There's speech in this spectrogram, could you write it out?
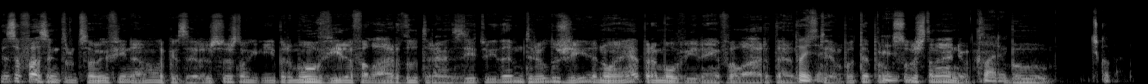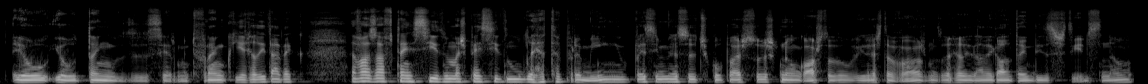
eu só faço a introdução e o final. Quer dizer, as pessoas estão aqui para me ouvir a falar do trânsito e da meteorologia, não é para me ouvirem a falar tanto é. tempo, até porque sou estranho. Claro. Desculpa. Eu, eu tenho de ser muito franco e a realidade é que a voz off tem sido uma espécie de muleta para mim. Eu peço imensa desculpa às pessoas que não gostam de ouvir esta voz, mas a realidade é que ela tem de existir. Senão,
